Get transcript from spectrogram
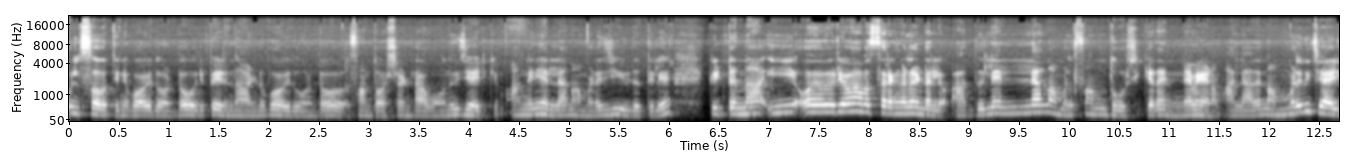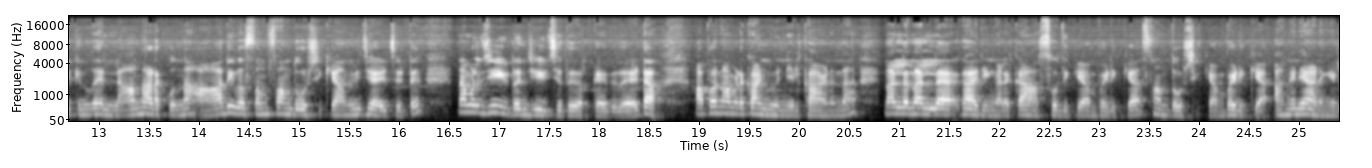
ഉത്സവത്തിന് പോയതുകൊണ്ടോ ഒരു പെരുന്നാളിന് പോയതുകൊണ്ടോ സന്തോഷം ഉണ്ടാവുമോ എന്ന് വിചാരിക്കും. അങ്ങനെയല്ല നമ്മുടെ ജീവിതത്തിൽ കിട്ടുന്ന ഈ ഓരോ അവസരങ്ങളുണ്ടല്ലോ. അതിലെല്ലാം നമ്മൾ സന്തോഷിക്കുക തന്നെ വേണം. അല്ലാതെ നമ്മൾ വിചാരിക്കുന്നത് എല്ലാം നടക്കുന്ന ആ ദിവസം സന്തോഷിക്കാമെന്ന് വിചാരിച്ചിട്ട് നമ്മൾ ജീവിതം ജീവിച്ച് തീർക്കരുത് കേട്ടോ. അപ്പോൾ നമ്മുടെ കൺമുന്നിൽ കാണുന്ന നല്ല നല്ല കാര്യങ്ങളൊക്കെ ആസ്വദിക്കാൻ പഠിക്കുക സന്തോഷിക്കാൻ പഠിക്കുക. അങ്ങനെയാണെങ്കിൽ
